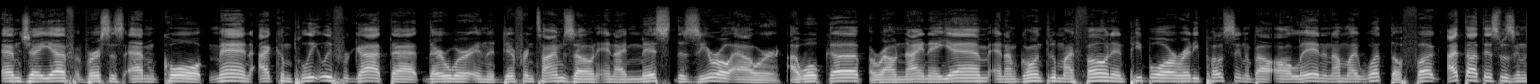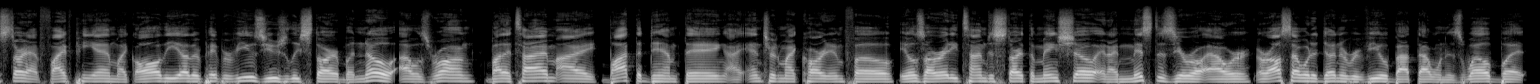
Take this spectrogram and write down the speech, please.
MJF versus Adam Cole. Man, I completely forgot that there were in a different time zone and missed the zero hour. I woke up around 9 a.m. and I'm going through my phone and people are already posting about All In and I'm like, what the fuck? I thought this was going to start at 5 p.m. like all the other pay per views usually start, but no, I was wrong. By the time I bought the damn thing, I entered my card info, it was already time to start the main show and I missed the zero hour, or else I would have done a review about that one as well. But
